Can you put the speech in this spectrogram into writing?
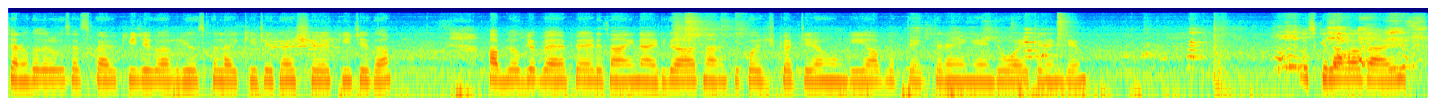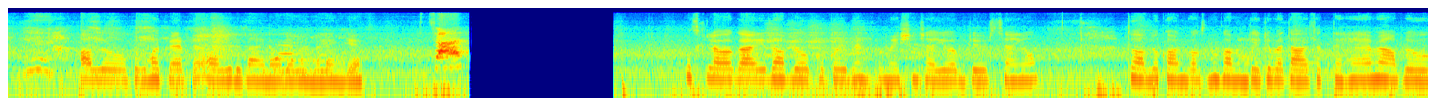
चैनल को ज़रूर सब्सक्राइब कीजिएगा, वीडियोस को लाइक कीजिएगा शेयर कीजिएगा। आप लोग लिए प्यारे प्यारे डिज़ाइन आइडियाज़ लाने की कोशिश करती रहूँगी। आप लोग देखते रहेंगे इंजॉय करेंगे। उसके अलावा गाइस आप लोगों को बहुत प्यारे प्यारे और भी डिज़ाइन अवेलेबल मिलेंगे। उसके अलावा गाइस आप लोगों को कोई भी इंफॉर्मेशन चाहिए अपडेट्स चाहिए तो आप लोग कमेंट बॉक्स में कमेंट करके बता सकते हैं। मैं आप लोगों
